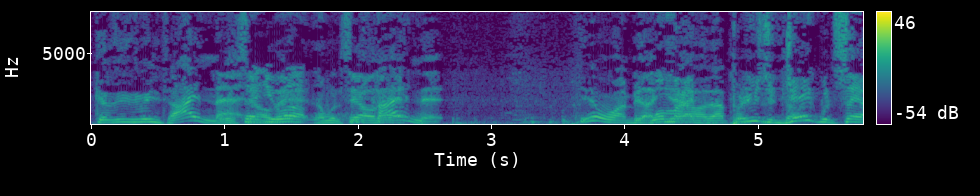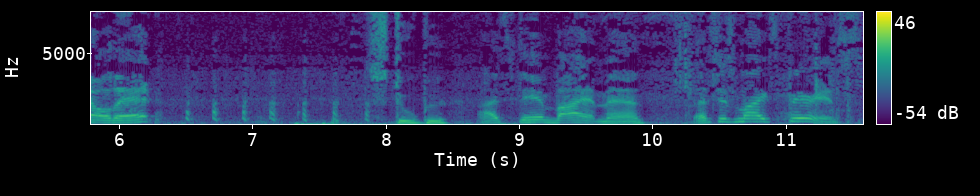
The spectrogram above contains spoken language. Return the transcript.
Because he's, he's hiding I that. wouldn't say all that. I wouldn't say he's all that. hiding it. You don't want to be like, well, yeah, my that producer. Jake would say all that. Stupid. I'd stand by it, man. That's just my experience.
